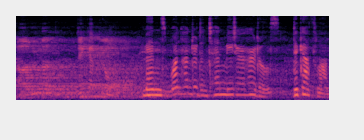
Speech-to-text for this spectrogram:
hommes, décathlon. Men's 110 meter hurdles, decathlon.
